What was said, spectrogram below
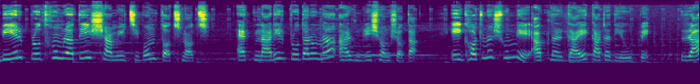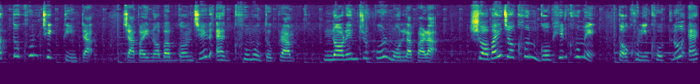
বিয়ের প্রথম রাতেই স্বামীর জীবন তছনছ। এক নারীর প্রতারণা আর নৃশংসতা। এই ঘটনা শুনলে আপনার গায়ে কাটা দিয়ে উঠবে। রাত তখন ঠিক তিনটা। চাপাই নবাবগঞ্জের এক ঘুমন্ত গ্রাম, নরেন্দ্রপুর মোল্লাপাড়া। সবাই যখন গভীর ঘুমে, তখনই ঘটল এক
